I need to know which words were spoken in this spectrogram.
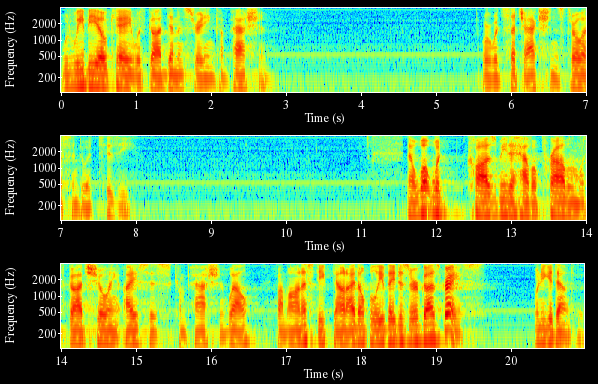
Would we be okay with God demonstrating compassion? Or would such actions throw us into a tizzy? Now, what would cause me to have a problem with God showing ISIS compassion? Well, I'm honest, deep down, I don't believe they deserve God's grace when you get down to it.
